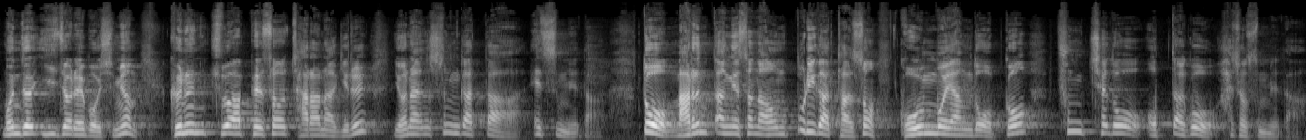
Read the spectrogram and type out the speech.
먼저 2절에 보시면 그는 주 앞에서 자라나기를 연한 순 같다 했습니다. 또 마른 땅에서 나온 뿌리 같아서 고운 모양도 없고 풍채도 없다고 하셨습니다.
